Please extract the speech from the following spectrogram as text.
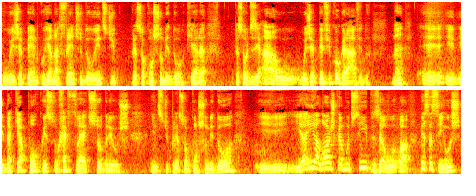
o IGPM corria na frente do índice de preço ao consumidor, que era, o pessoal dizia, ah, o, o IGP ficou grávido, né? É, e, e, daqui a pouco isso reflete sobre os índices de preço ao consumidor. E, e aí a lógica é muito simples. É o, ó, pensa assim, os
